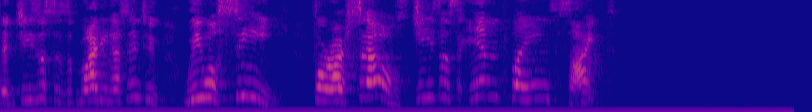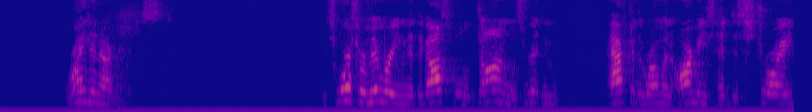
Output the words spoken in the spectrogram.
that Jesus is inviting us into. We will see for ourselves Jesus in plain sight, right in our midst. It's worth remembering that the Gospel of John was written after the Roman armies had destroyed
